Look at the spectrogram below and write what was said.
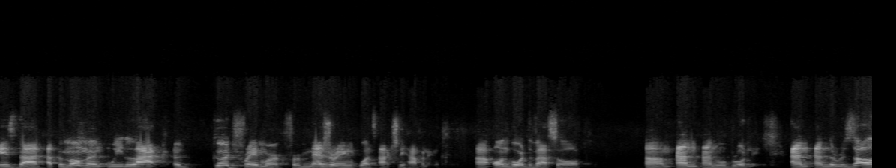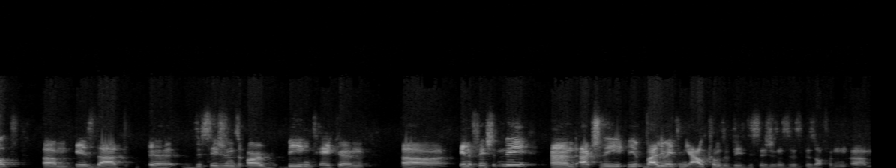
is that at the moment we lack a good framework for measuring what's actually happening uh, on board the vessel um, and and more broadly. And and the result um, is that uh, decisions are being taken uh, inefficiently and actually evaluating the outcomes of these decisions is, is often um,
